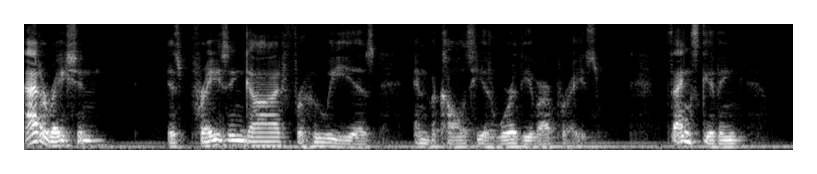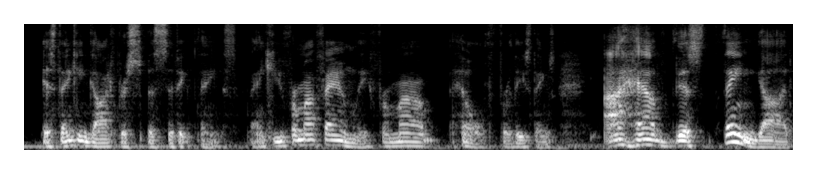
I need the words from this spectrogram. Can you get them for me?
Adoration is praising God for who He is and because He is worthy of our praise. Thanksgiving is thanking God for specific things. Thank you for my family, for my health, for these things. I have this thing, God,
